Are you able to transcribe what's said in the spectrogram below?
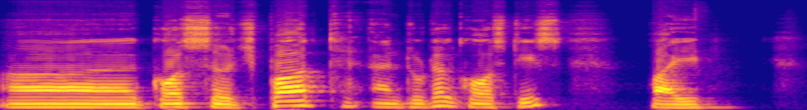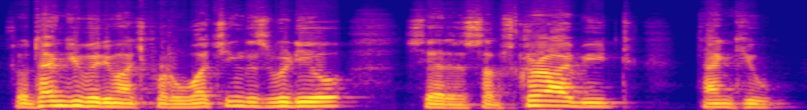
uh, cost search path and total cost is 5. So thank you very much for watching this video. Share and subscribe it. Thank you.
